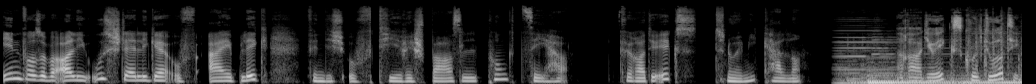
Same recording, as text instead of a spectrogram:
Infos über alle Ausstellungen auf einen Blick finde ich auf tierischbasel.ch. Für Radio X, die Noemi Keller. Radio X Kulturtipp.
